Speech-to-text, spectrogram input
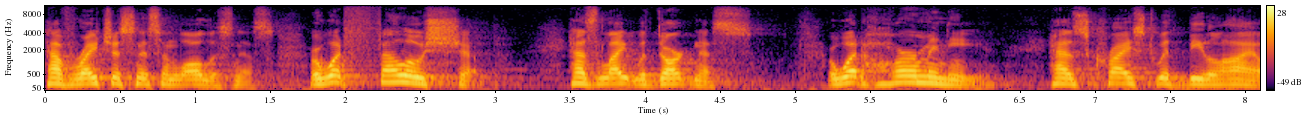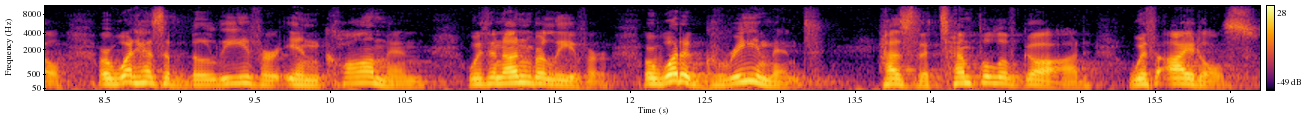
have righteousness and lawlessness? Or what fellowship has light with darkness? Or what harmony has Christ with Belial? Or what has a believer in common with an unbeliever? Or what agreement has the temple of God with idols?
